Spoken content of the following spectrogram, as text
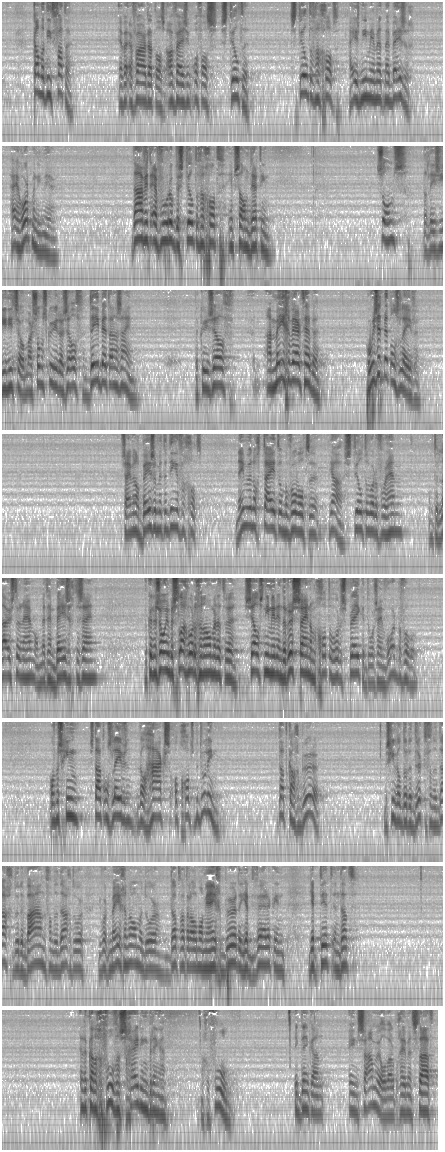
kan dat niet vatten. En we ervaren dat als afwijzing of als stilte. Stilte van God. Hij is niet meer met mij bezig. Hij hoort me niet meer. David ervoer ook de stilte van God in Psalm 13. Soms, dat lees je hier niet zo, maar soms kun je daar zelf debet aan zijn. Daar kun je zelf aan meegewerkt hebben. Hoe is het met ons leven? Zijn we nog bezig met de dingen van God? Nemen we nog tijd om bijvoorbeeld uh, ja, stil te worden voor Hem? Om te luisteren naar Hem, om met Hem bezig te zijn? We kunnen zo in beslag worden genomen dat we zelfs niet meer in de rust zijn om God te horen spreken, door Zijn woord bijvoorbeeld. Of misschien staat ons leven wel haaks op Gods bedoeling. Dat kan gebeuren. Misschien wel door de drukte van de dag, door de waan van de dag, door je wordt meegenomen door dat wat er allemaal om je heen gebeurt. En je hebt werk en je hebt dit en dat. En dat kan een gevoel van scheiding brengen. Een gevoel. Ik denk aan 1 Samuel, waar op een gegeven moment staat.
